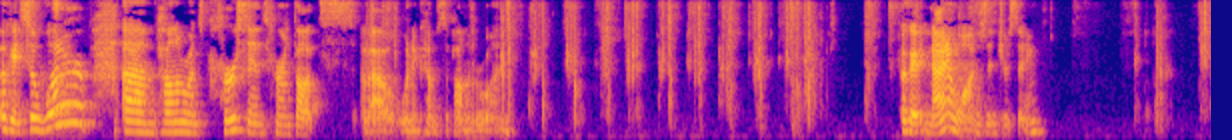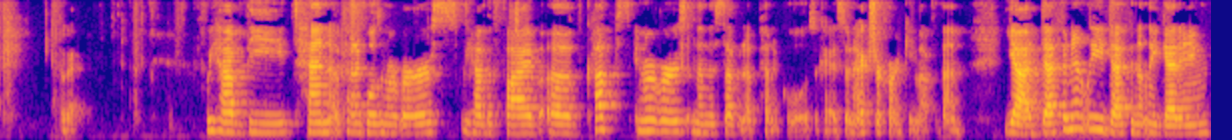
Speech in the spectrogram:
Okay, so what are um, pile number one's person's current thoughts about when it comes to pile number one? Okay, nine of wands, interesting. Okay. We have the 10 of pentacles in reverse. We have the five of cups in reverse and then the seven of pentacles. Okay, so an extra card came out for them. Yeah, definitely, definitely getting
